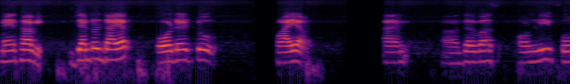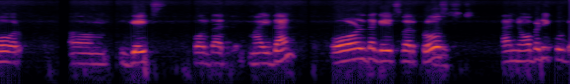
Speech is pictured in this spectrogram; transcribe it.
Medhavi, General Dyer ordered to fire, and uh, there was only four um, gates for that Maidan. All the gates were closed, and nobody could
